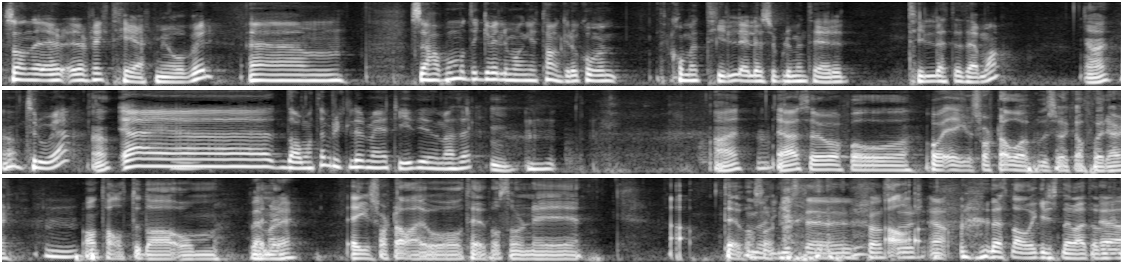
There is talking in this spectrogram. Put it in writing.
Sånn reflektert mye over. Ehm, så jeg har på en måte ikke veldig mange tanker å komme, komme til eller supplementere til dette temaet. Ja, ja. Tror jeg. Ja. jeg da måtte jeg bruke litt mer tid inni meg selv. Nei, jeg ser jo i hvert fall Og Egil Svartdal var på besøk her forrige helg. Og han talte da om Hvem er det? Egil Svartdal er jo TV-pastoren i. Norges pastor. Ja. Nesten alle kristne vet om Ja.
